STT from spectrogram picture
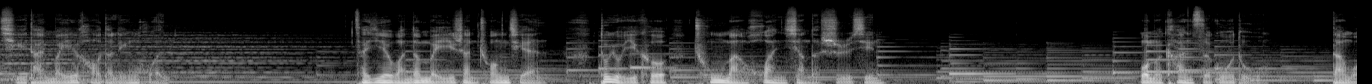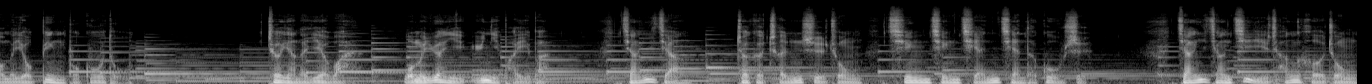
期待美好的灵魂。在夜晚的每一扇窗前，都有一颗充满幻想的诗心。我们看似孤独，但我们又并不孤独。这样的夜晚，我们愿意与你陪伴，讲一讲这个尘世中清清浅浅的故事，讲一讲记忆长河中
